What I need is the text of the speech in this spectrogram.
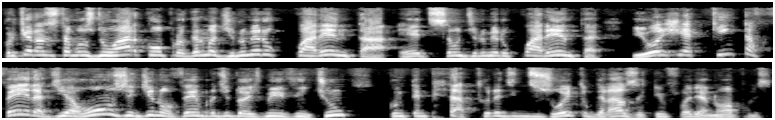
Porque nós estamos no ar com o programa de número 40, edição de número 40, e hoje é quinta-feira, dia 11 de novembro de 2021, com temperatura de 18 graus aqui em Florianópolis.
